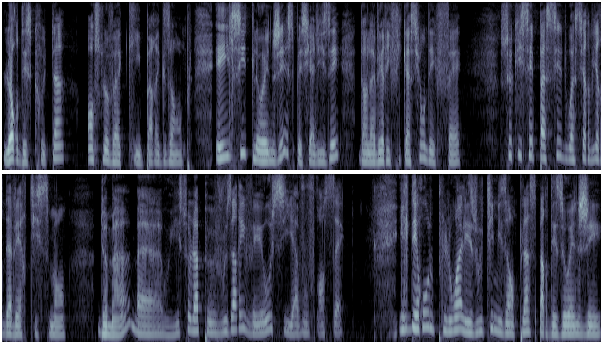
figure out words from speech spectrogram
lors des scrutins en Slovaquie, par exemple, et il cite l'ONG spécialisée dans la vérification des faits. Ce qui s'est passé doit servir d'avertissement. Demain, ben oui, cela peut vous arriver aussi à vous Français. Il déroule plus loin les outils mis en place par des ONG,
